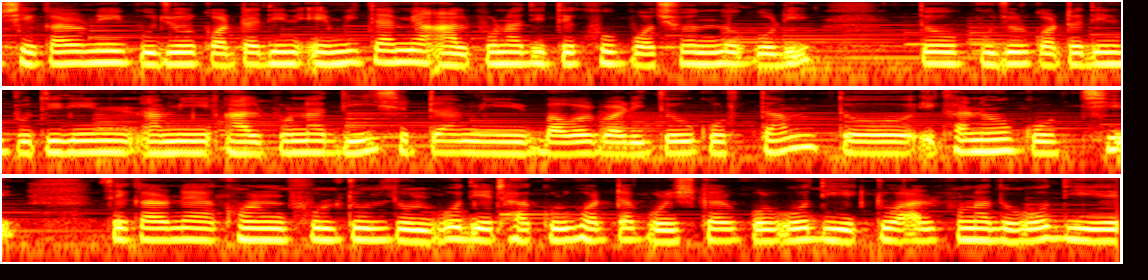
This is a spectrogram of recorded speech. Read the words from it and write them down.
সে কারণেই পুজোর কটা দিন এমনিতে আমি আলপনা দিতে খুব পছন্দ করি। তো পুজোর কটা দিন প্রতিদিন আমি আলপনা দিই, সেটা আমি বাবার বাড়িতেও করতাম। তো এখানেও করছি। সে কারণে এখন ফুল টুল তুলবো, দিয়ে ঠাকুর ঘরটা পরিষ্কার করব, দিয়ে একটু আলপনা দেবো, দিয়ে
